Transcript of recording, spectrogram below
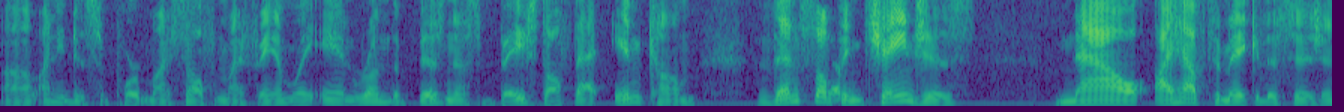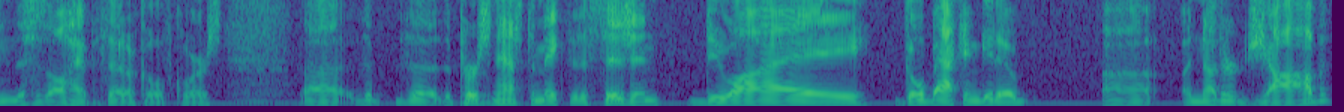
um, I need to support myself and my family and run the business based off that income. Then something changes. Now I have to make a decision. This is all hypothetical, of course. Uh, the, the the person has to make the decision. Do I go back and get a uh, another job,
